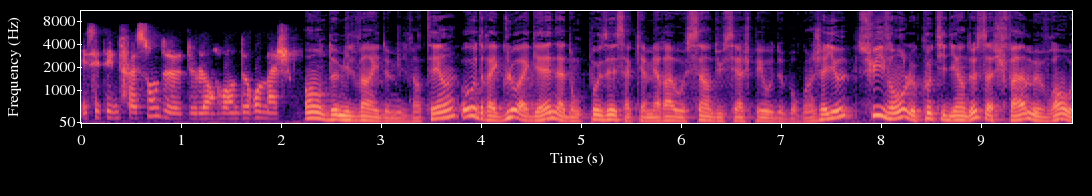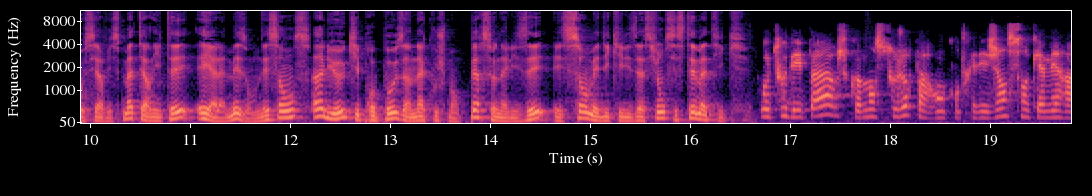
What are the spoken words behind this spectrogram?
et c'était une façon de, de, leur rendre hommage. En 2020 et 2021, Audrey Glohagen a donc posé sa caméra au sein du CHPO de Bourgoin-Jallieu, suivant le quotidien de sages-femmes œuvrant au service maternité et à la maison de naissance, un lieu qui propose un accouchement personnalisé et sans médicalisation systématique. Au tout départ, je commence toujours par rencontrer les gens sans caméra.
